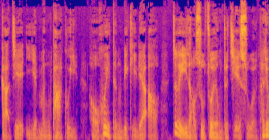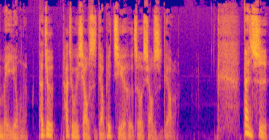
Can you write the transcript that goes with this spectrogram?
把这也门怕开，哦会疼离开了后，这个胰岛素作用就结束了，它就没用了，它就它就会消失掉，被结合之后消失掉了。但是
